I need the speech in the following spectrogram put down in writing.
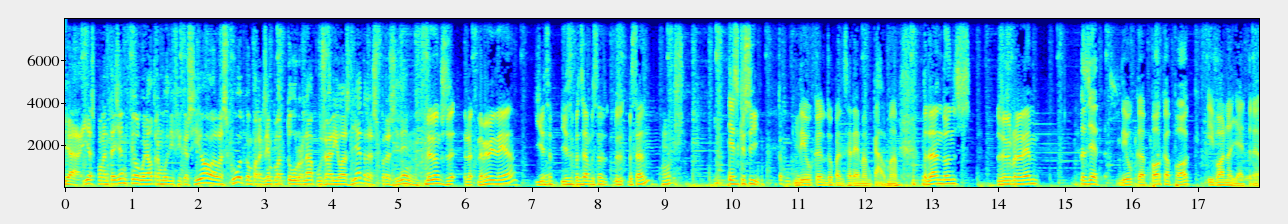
Ja, i es plantegen fer alguna altra modificació a l'escut, com per exemple tornar a posar-hi les lletres, president? Bé, doncs, la, la meva idea, i he estat, i he estat pensant bastant, bastant és que sí. Diu que ens ho pensarem amb calma. Per tant, doncs, recuperarem les lletres. Diu que a poc a poc i bona lletra.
